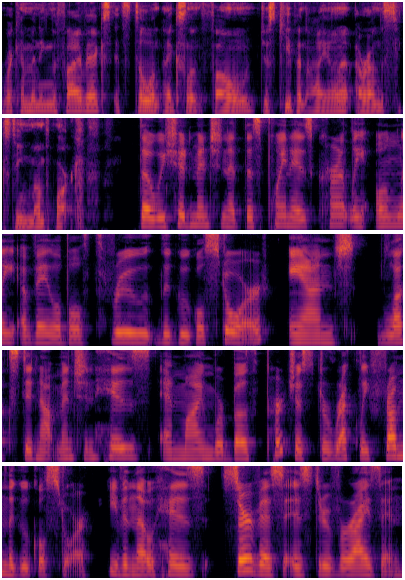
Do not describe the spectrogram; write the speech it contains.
recommending the 5X. It's still an excellent phone. Just keep an eye on it around the 16 month mark. Though we should mention at this point it is currently only available through the Google Store, and Lux did not mention his and mine were both purchased directly from the Google Store. Even though his service is through Verizon,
